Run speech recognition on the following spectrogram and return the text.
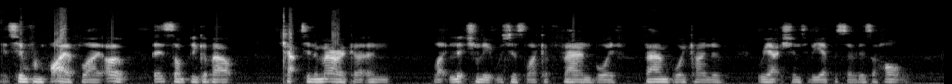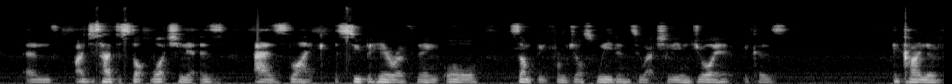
it's him from Firefly. Oh there's something about Captain America and like literally it was just like a fanboy fanboy kind of reaction to the episode as a whole. And I just had to stop watching it as as like a superhero thing or something from Joss Whedon to actually enjoy it because it kind of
